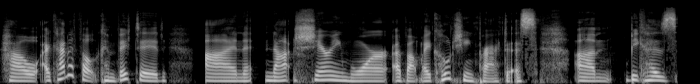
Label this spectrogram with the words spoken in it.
how I kind of felt convicted on not sharing more about my coaching practice um, because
